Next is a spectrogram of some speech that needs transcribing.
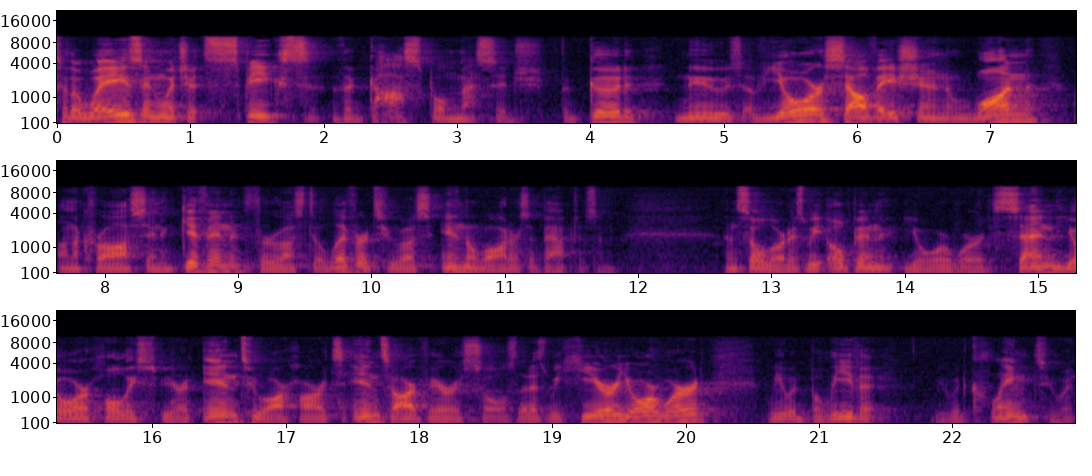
to the ways in which it speaks the gospel message, the good news of your salvation, won on the cross and given through us, delivered to us in the waters of baptism. And so, Lord, as we open your word, send your Holy Spirit into our hearts, into our very souls, that as we hear your word, we would believe it, we would cling to it,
